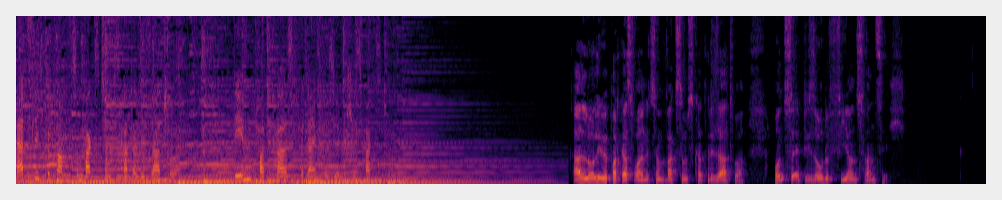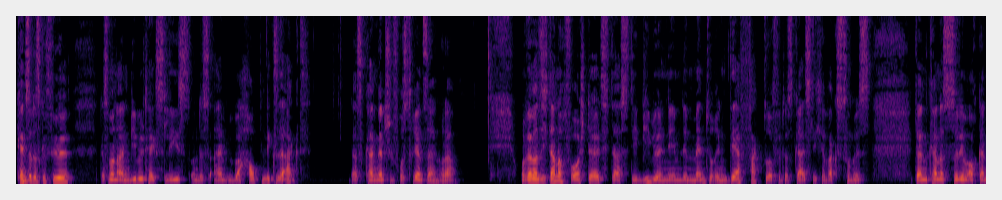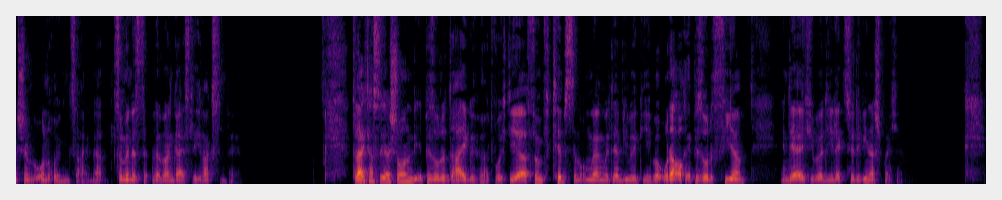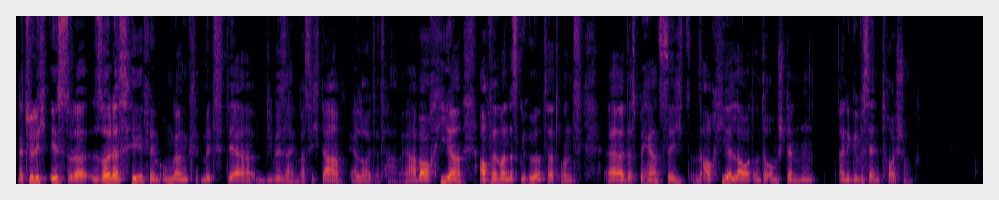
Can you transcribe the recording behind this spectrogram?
Herzlich willkommen zum Wachstumskatalysator, dem Podcast für dein persönliches Wachstum. Hallo, liebe Podcast-Freunde zum Wachstumskatalysator und zur Episode 24. Kennst du das Gefühl, dass man einen Bibeltext liest und es einem überhaupt nichts sagt? Das kann ganz schön frustrierend sein, oder? Und wenn man sich dann noch vorstellt, dass die Bibel neben dem Mentoring der Faktor für das geistliche Wachstum ist, dann kann das zudem auch ganz schön beunruhigend sein, ja? zumindest wenn man geistlich wachsen will. Vielleicht hast du ja schon die Episode 3 gehört, wo ich dir fünf Tipps im Umgang mit der Bibel gebe, oder auch Episode 4, in der ich über die Lectio Divina spreche. Natürlich ist oder soll das Hilfe im Umgang mit der Bibel sein, was ich da erläutert habe. Aber auch hier, auch wenn man das gehört hat und äh, das beherzigt, auch hier lauert unter Umständen eine gewisse Enttäuschung.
